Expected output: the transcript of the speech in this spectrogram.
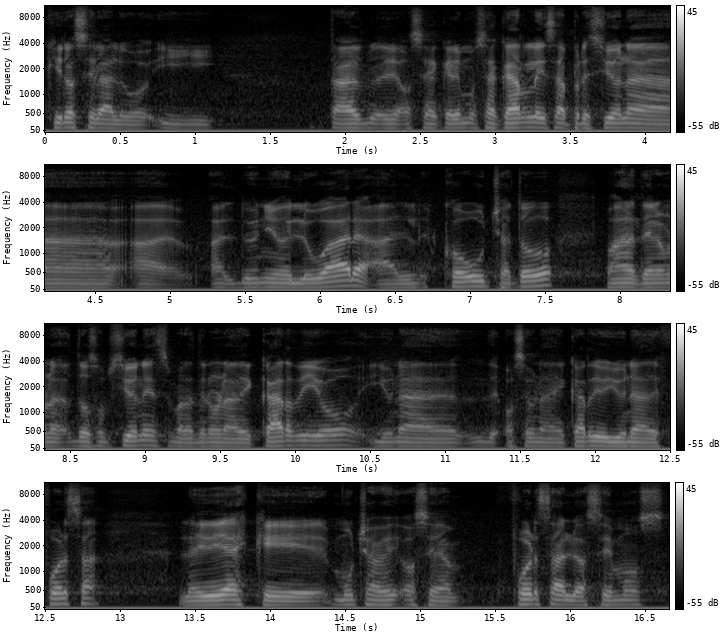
Quiero hacer algo. Y eh, o sea, queremos sacarle esa presión a- a- al dueño del lugar, al coach, a todo. Van a tener una- dos opciones, van a tener una de cardio y una, o sea, una de cardio y una de fuerza. La idea es que muchas veces, o sea, fuerza lo hacemos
